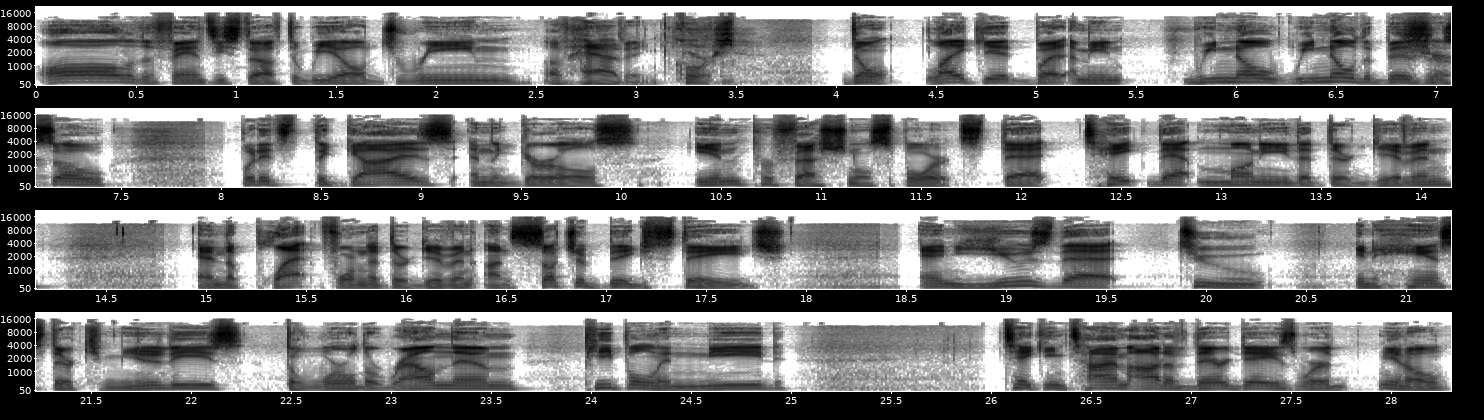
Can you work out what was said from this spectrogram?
all of the fancy stuff that we all dream of having. Of course. Don't like it, but I mean we know we know the business. So, but it's the guys and the girls in professional sports that take that money that they're given and the platform that they're given on such a big stage and use that to enhance their communities, the world around them, people in need, taking time out of their days where, you know,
